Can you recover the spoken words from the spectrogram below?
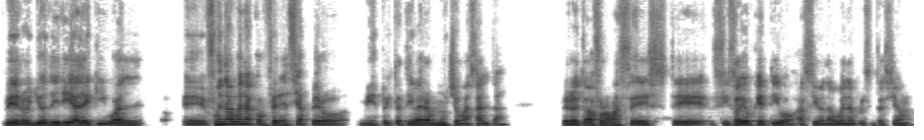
pero yo diría de que igual eh, fue una buena conferencia, pero mi expectativa era mucho más alta. Pero de todas formas, este, si soy objetivo, ha sido una buena presentación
